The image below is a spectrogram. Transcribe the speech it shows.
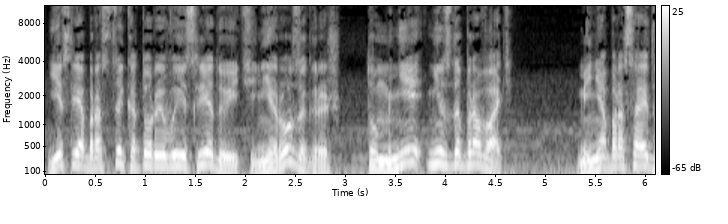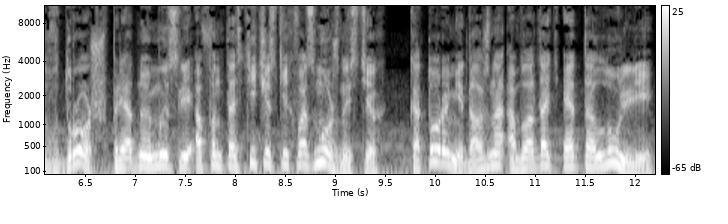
Если образцы, которые вы исследуете, не розыгрыш, то мне не сдобровать. Меня бросает в дрожь при одной мысли о фантастических возможностях, которыми должна обладать эта Лулли,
